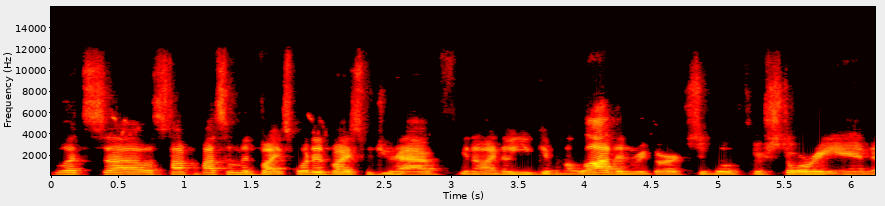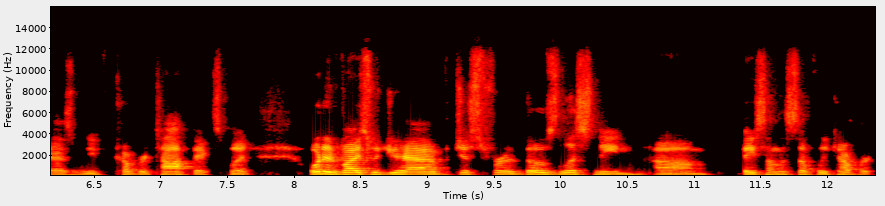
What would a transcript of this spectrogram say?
let's uh, let's talk about some advice. What advice would you have? You know, I know you've given a lot in regards to both your story and as we've covered topics, but what advice would you have just for those listening um, based on the stuff we covered?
